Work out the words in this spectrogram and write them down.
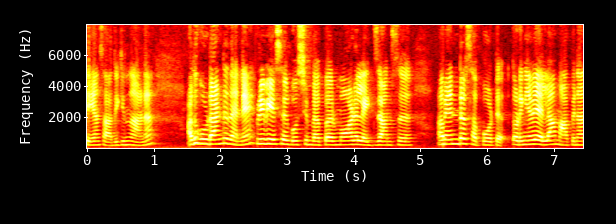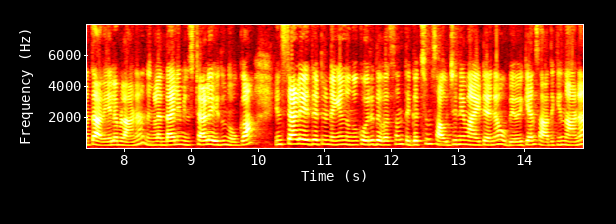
ചെയ്യാൻ സാധിക്കുന്നതാണ്. അതുകൂടാണ്ട് തന്നെ previous year question paper model exams mentor support തുടങ്ങിയവയെല്ലാം ആപ്പിനകത്ത് അവൈലബിൾ ആണ്. നിങ്ങൾ എന്തായാലും ഇൻസ്റ്റാൾ ചെയ്ത് നോക്കുക. ഇൻസ്റ്റാൾ ചെയ്തിട്ടുണ്ടെങ്കിൽ നിങ്ങൾക്ക് ഒരു ദിവസം തികച്ചും സൗജന്യമായിട്ട് തന്നെ ഉപയോഗിക്കാൻ സാധിക്കുന്നതാണ്.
